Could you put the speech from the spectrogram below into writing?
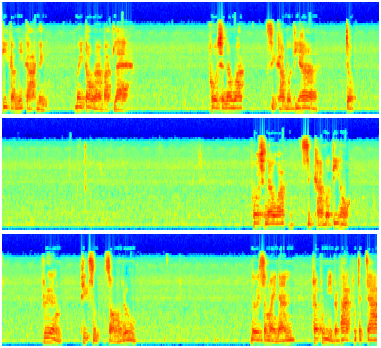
ทิกรรมิกะหนึ่งไม่ต้องอาบัตแล โภชนวัคสิกขาบทที่ห้าจบ โภชนวัคสิกขาบทที่หกเรื่องภิกษุสองรูป โดยสมัยนั้นพระผู้มีพระภาคพุทธเจ้า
